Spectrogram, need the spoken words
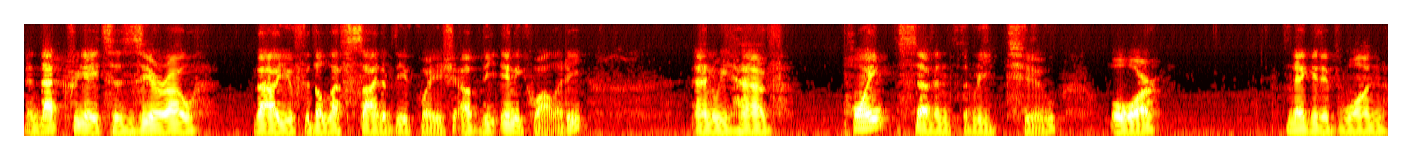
and that creates a 0 value for the left side of the equation, of the inequality. And we have 0.732 or negative 1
